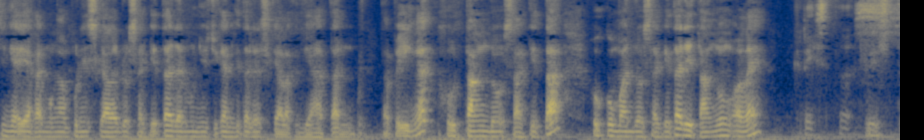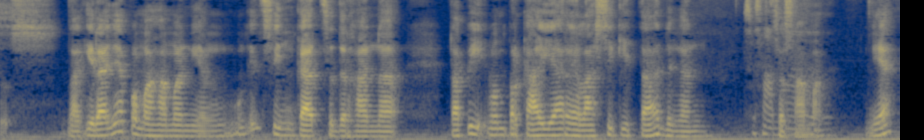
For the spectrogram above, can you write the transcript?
sehingga ia akan mengampuni segala dosa kita dan menyucikan kita dari segala kejahatan. Tapi ingat, hutang dosa kita, hukuman dosa kita ditanggung oleh Kristus. Kristus. Nah, kiranya pemahaman yang mungkin singkat, sederhana, tapi memperkaya relasi kita dengan Sesama. Sesama. ya.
